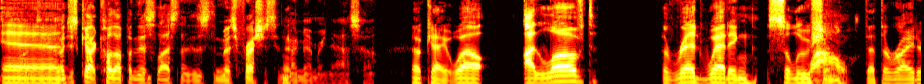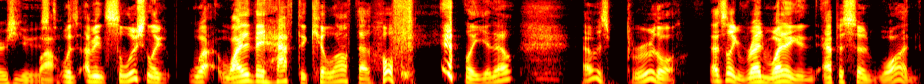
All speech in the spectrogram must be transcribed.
And I just got caught up on this last night. This is the most freshest in my memory now. So okay, well, I loved the red wedding solution Wow. that the writers used. wow, was I mean, solution like wh- why did they have to kill off that whole family? You know, that was brutal. That's like Red Wedding in episode one.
